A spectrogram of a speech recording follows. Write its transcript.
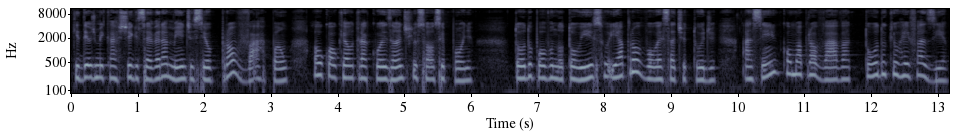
Que Deus me castigue severamente se eu provar pão ou qualquer outra coisa antes que o sol se ponha. Todo o povo notou isso e aprovou essa atitude, assim como aprovava tudo que o rei fazia.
